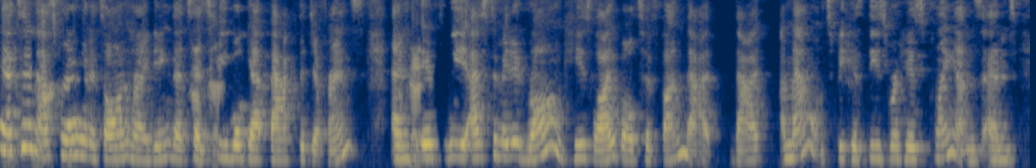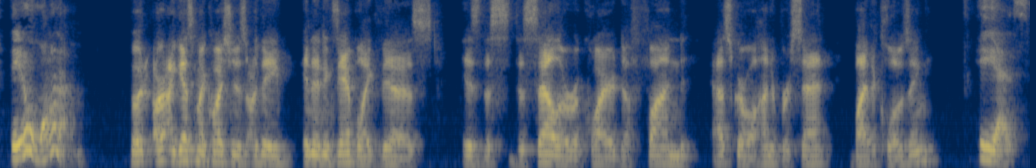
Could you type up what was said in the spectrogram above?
Yeah, it's in escrow and it's all in writing that says Okay. he will get back the difference. And Okay. if we estimated wrong, he's liable to fund that that amount because these were his plans and they don't want them. But are, I guess my question is: Are they in an example like this? Is the the seller required to fund escrow 100 percent by the closing? He is,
